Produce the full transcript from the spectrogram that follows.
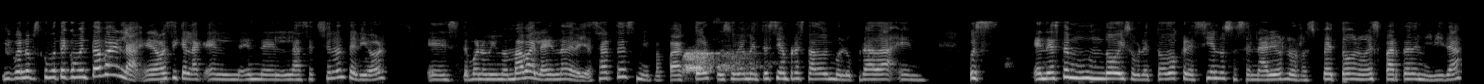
Y bueno, pues como te comentaba en la, así que en la, en, en la sección anterior, este, bueno, mi mamá bailarina de Bellas Artes, mi papá actor, pues obviamente siempre ha estado involucrada en, pues, en este mundo y sobre todo crecí en los escenarios, los respeto, no es parte de mi vida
